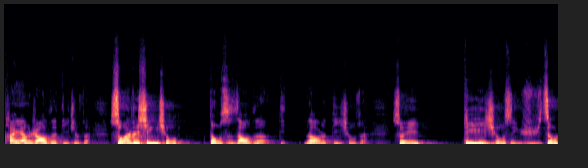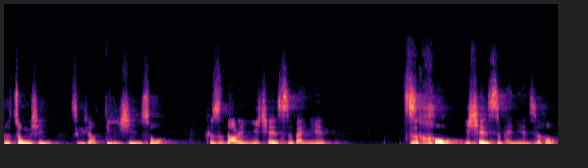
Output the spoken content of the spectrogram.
太阳绕着地球转，所有的星球都是绕着地绕着地球转，所以地球是宇宙的中心，这个叫地心说。可是到了一千四百年之后，一千四百年之后，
